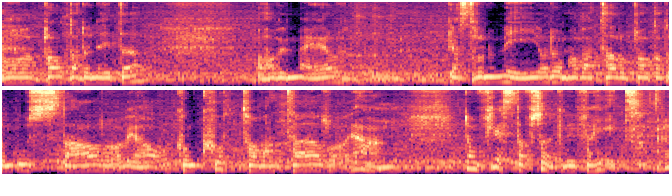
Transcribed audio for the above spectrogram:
och pratade lite. Vad har vi mer? gastronomi och de har varit här och pratat om ostar och vi har Concote har varit här. Och, ja, mm. De flesta försöker vi få hit. Ja,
